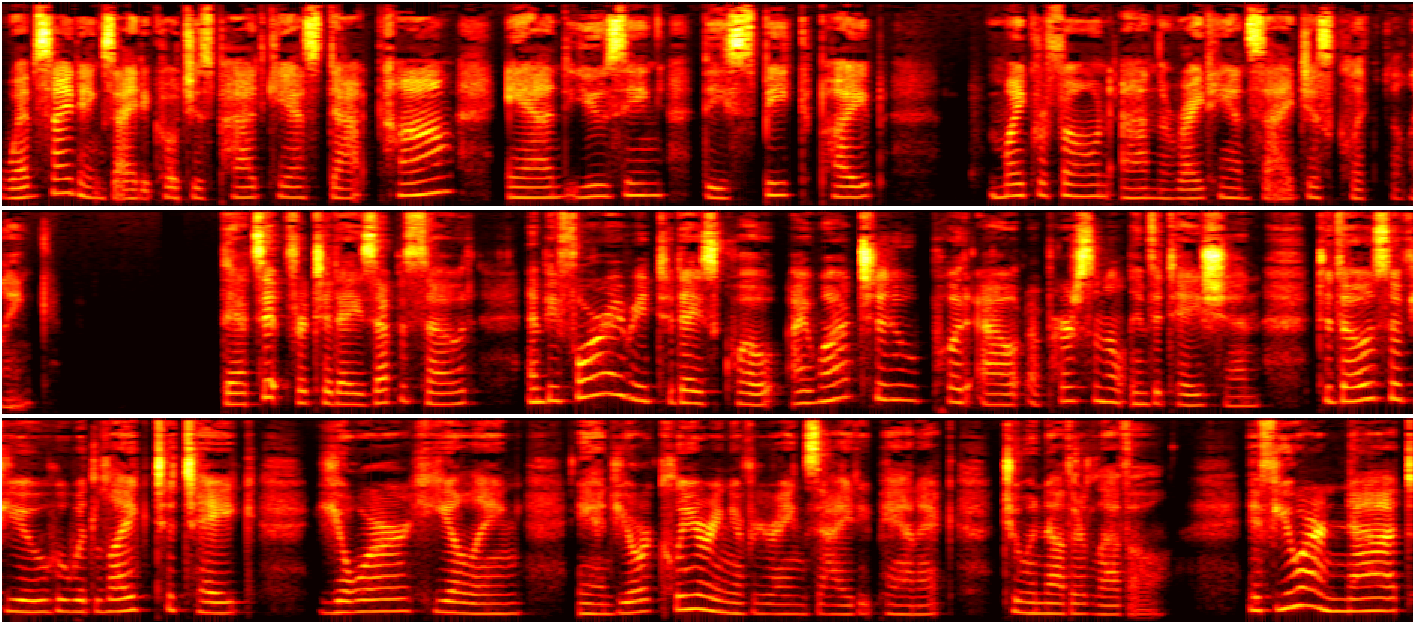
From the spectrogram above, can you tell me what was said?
website, anxietycoachespodcast.com and using the speak pipe microphone on the right hand side. Just click the link. That's it for today's episode. And before I read today's quote, I want to put out a personal invitation to those of you who would like to take your healing and your clearing of your anxiety panic to another level. If you are not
